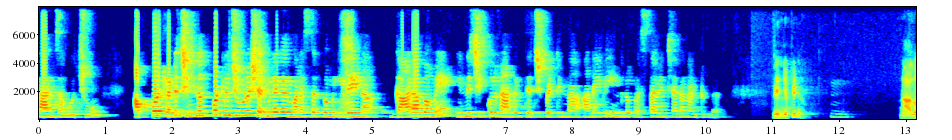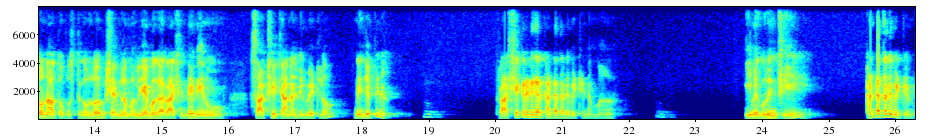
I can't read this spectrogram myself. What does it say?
ఫ్యాన్స్ అవ్వచ్చు అప్పట్లో అంటే చిన్నప్పటి నుంచి కూడా షర్మిల గారి మనస్తత్వం ఇదేనా? గారాభమే ఇన్ని చిక్కులు ఫ్యామిలీకి తెచ్చిపెట్టిందా అనేవి ఇందులో ప్రస్తావించారని అంటున్నారు. నేను చెప్పిన? నాలో నాతో పుస్తకంలో షర్మిలమ్మ విజయమ్మ గారు రాసిందే నేను సాక్షి ఛానల్ డిబేట్లో నేను చెప్పిన? రాజశేఖర రెడ్డి గారు కంటతడి పెట్టిండమ్మా. ఈమె గురించి కంటతడి పెట్టిండు.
